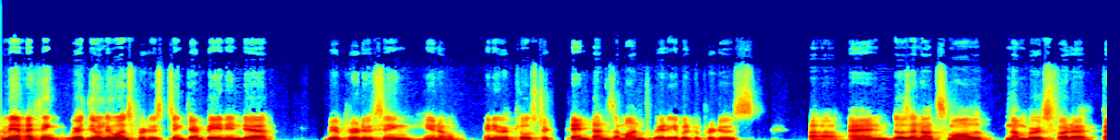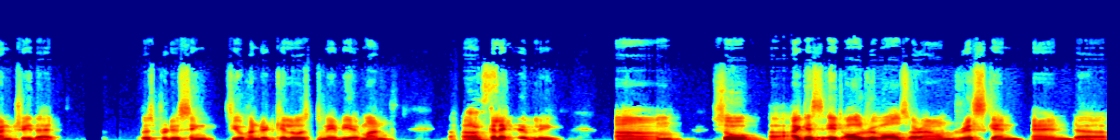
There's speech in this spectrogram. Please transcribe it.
I mean, I think we're the only ones producing tempeh in India we're producing, you know, anywhere close to 10 tons a month. We're able to produce. Uh, and those are not small numbers for a country that was producing a few hundred kilos maybe a month uh, yes. collectively. Um, so uh, I guess it all revolves around risk and and uh,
